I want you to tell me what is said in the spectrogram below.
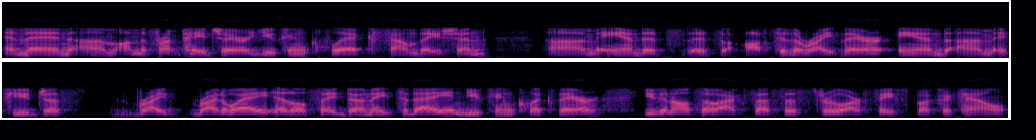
and then um, on the front page there, you can click Foundation, um, and it's it's off to the right there. And um, if you just right right away, it'll say Donate Today, and you can click there. You can also access this through our Facebook account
